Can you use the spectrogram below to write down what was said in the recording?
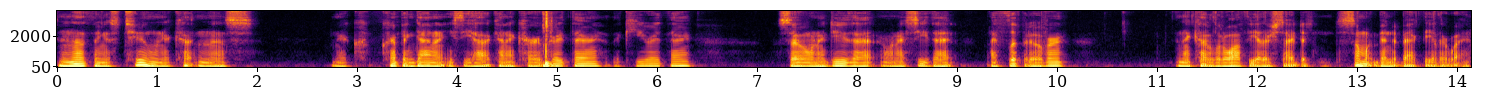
And another thing is too, when you're cutting this, when you're crimping down on it, you see how it kind of curved right there, the key right there. So when I do that, or when I see that, I flip it over, and I cut a little off the other side to somewhat bend it back the other way.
